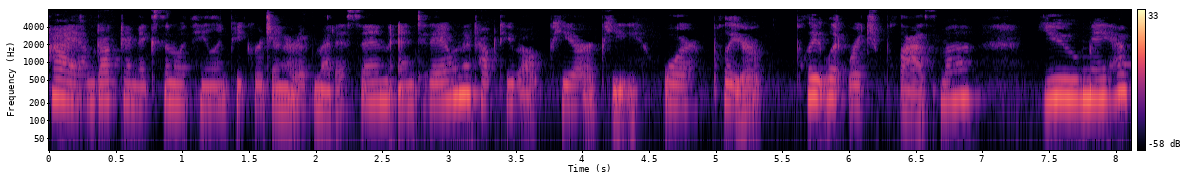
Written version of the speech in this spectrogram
Hi, I'm Dr. Nixon with Healing Peak Regenerative Medicine, and today I want to talk to you about PRP or platelet rich plasma. You may have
